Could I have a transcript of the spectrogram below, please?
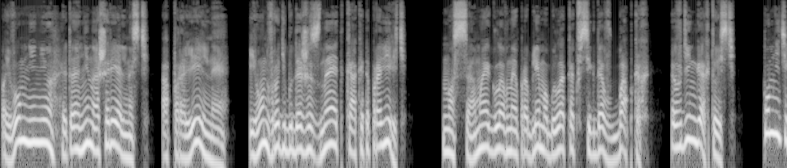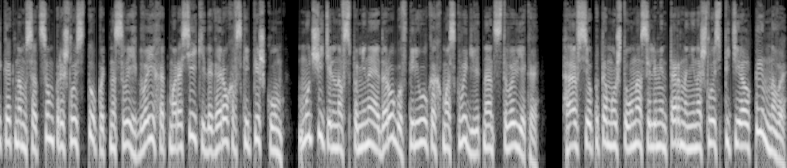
По его мнению, это не наша реальность, а параллельная, и он вроде бы даже знает, как это проверить. Но самая главная проблема была, как всегда, в бабках. В деньгах, то есть. Помните, как нам с отцом пришлось топать на своих двоих от Моросейки до Гороховской пешком, мучительно вспоминая дорогу в переулках Москвы XIX века? А все потому, что у нас элементарно не нашлось пятиалтынного,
